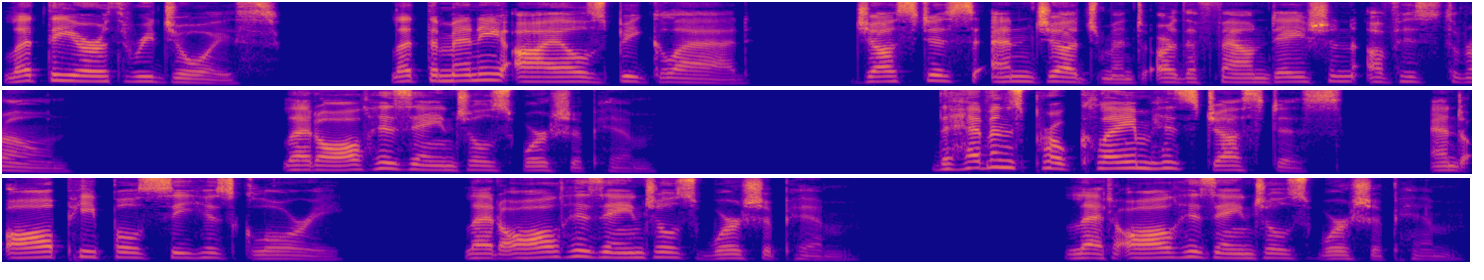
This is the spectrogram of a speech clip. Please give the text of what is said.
Let the earth rejoice. Let the many isles be glad. Justice and judgment are the foundation of his throne. Let all his angels worship him. The heavens proclaim his justice, and all peoples see his glory. Let all his angels worship him. Let all his angels worship him.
